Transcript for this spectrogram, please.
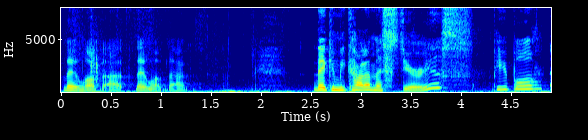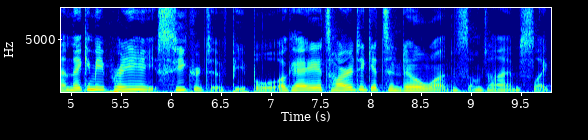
they love that. They love that. They can be kind of mysterious people and they can be pretty secretive people, okay? It's hard to get to know one sometimes, like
